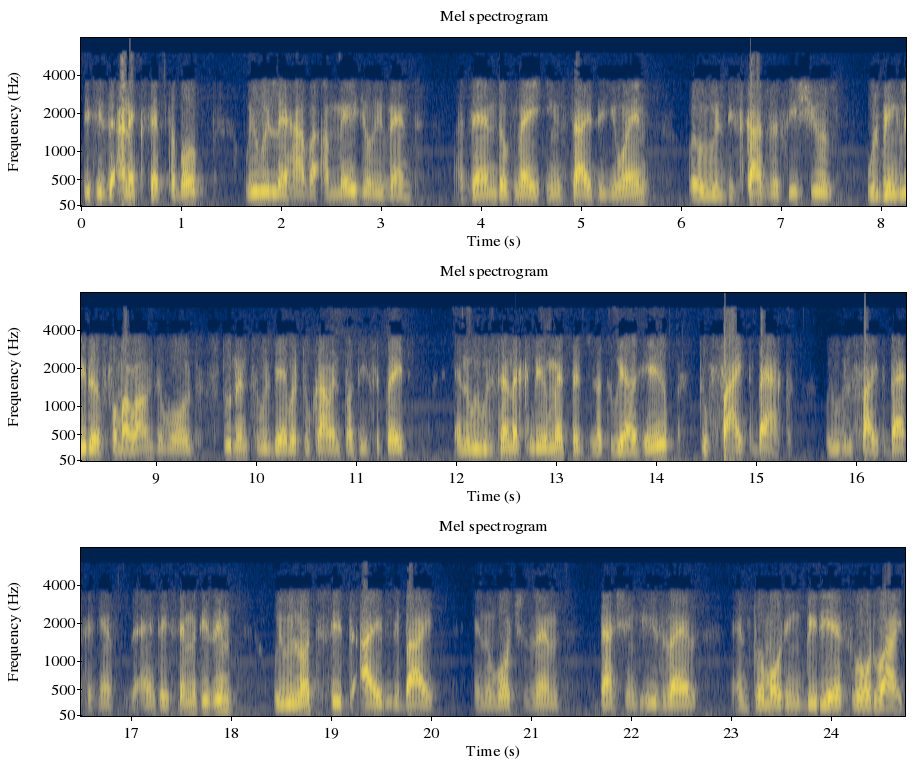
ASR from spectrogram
This is unacceptable. We will have a, a major event at the end of May inside the UN where we will discuss these issues. We'll bring leaders from around the world. Students will be able to come and participate. And we will send a clear message that we are here to fight back. We will fight back against the anti-Semitism. We will not sit idly by and watch them bashing Israel and promoting BDS worldwide.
